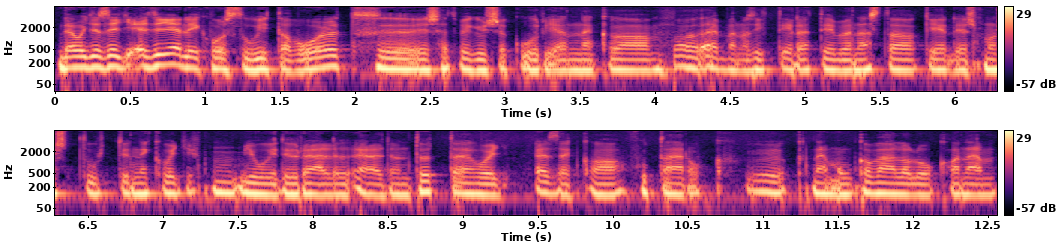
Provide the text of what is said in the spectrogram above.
De hogy ez egy, ez egy elég hosszú vita volt, és hát végül is a kúri ennek a, a, ebben az ítéletében ezt a kérdést most úgy tűnik, hogy jó időre el, eldöntötte, hogy ezek a futárok, ők nem munkavállalók, hanem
